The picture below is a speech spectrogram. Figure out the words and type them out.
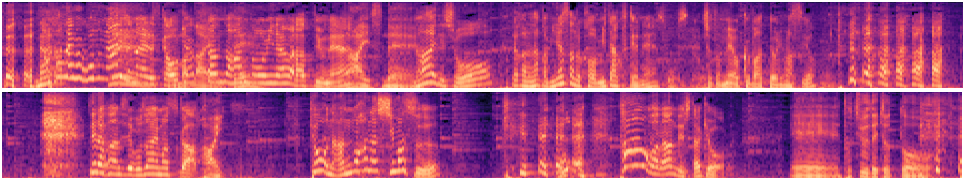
なかなかこのないじゃないですか、おまあ客さんの反応を見ながらっていうね。ないですね。ないでしょ？だからなんか皆さんの顔見たくてね、そうですよ。ちょっと目を配っておりますよ。てな感じでございますが、はい。今日何の話します？ターンは何でした？今日。えー、途中でちょっと、タ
